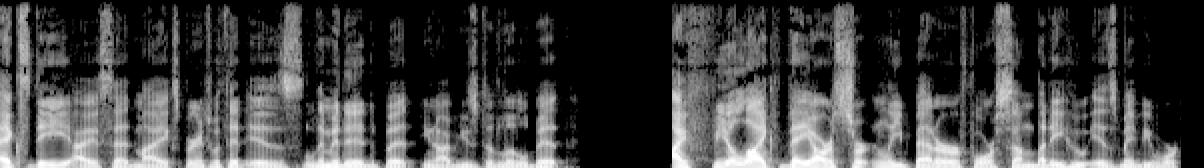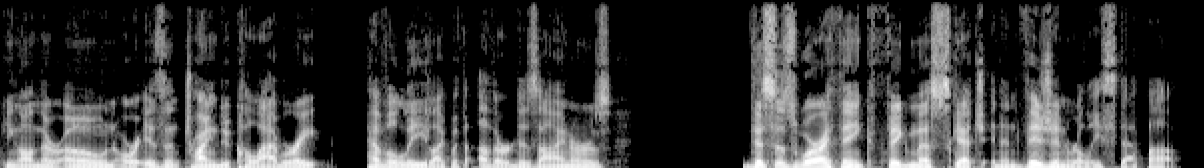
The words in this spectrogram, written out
XD, I said my experience with it is limited, but you know I've used it a little bit. I feel like they are certainly better for somebody who is maybe working on their own or isn't trying to collaborate heavily like with other designers. This is where I think Figma, Sketch, and InVision really step up.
